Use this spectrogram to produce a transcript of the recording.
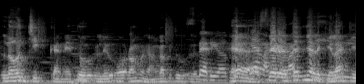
logik kan itu Hmm. orang menganggap itu Stereotipnya ya, stereotipnya laki-laki.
